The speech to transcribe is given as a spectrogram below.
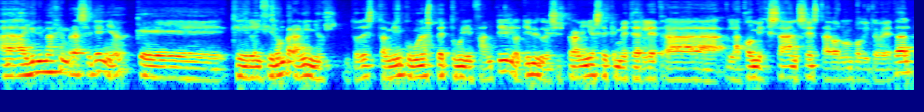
hay una imagen brasileña que, que, la hicieron para niños. Entonces, también con un aspecto muy infantil, lo típico, que si es para niños hay que meter letra, la, Comic Sans esta con un poquito de tal.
